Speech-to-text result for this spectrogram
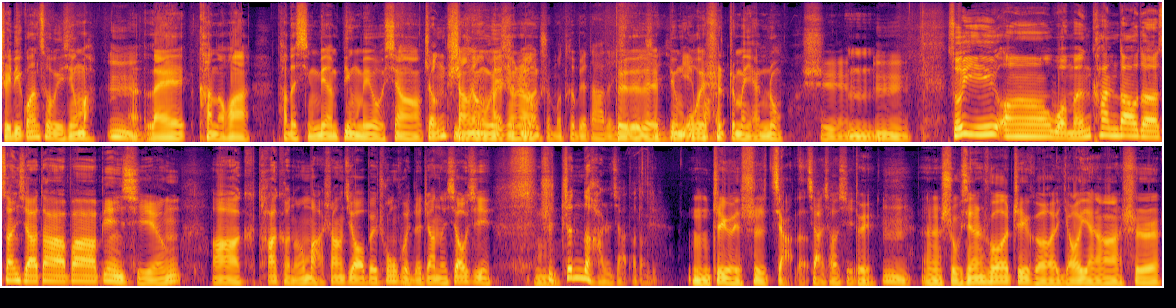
水滴观测卫星嘛，嗯，来看的话，它的形变并没有像整体上卫星上有什么特别大的对对对，并不会是这么严重。是，嗯嗯，所以，嗯，我们看到的三峡大坝变形啊，它可能马上就要被冲毁的这样的消息，是真的还是假的？到底？嗯，这个是假的，假消息。对，嗯嗯，首先说这个谣言啊，是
